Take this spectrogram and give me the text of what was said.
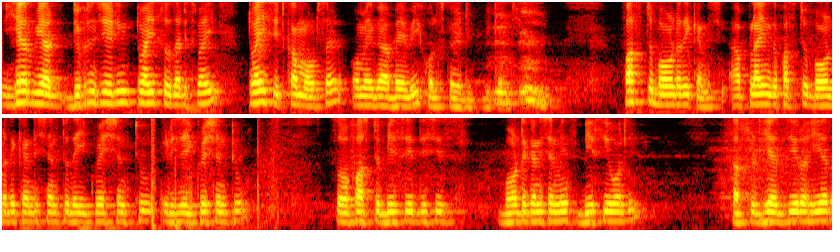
Here we are differentiating twice so that is why twice it come outside omega by v whole square it becomes. First boundary condition. Applying the first boundary condition to the equation 2 it is equation 2 so first bc this is boundary condition means bc only. Substitute here 0 here.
